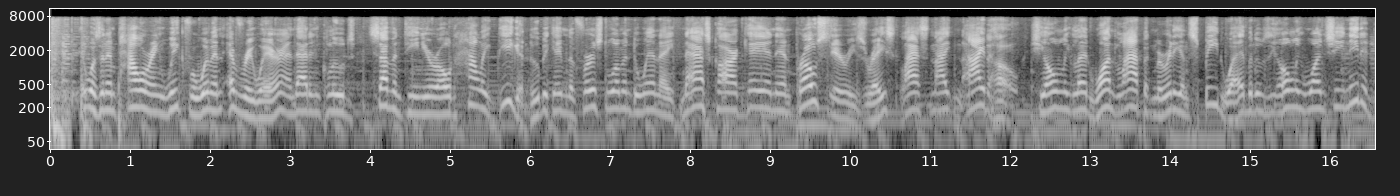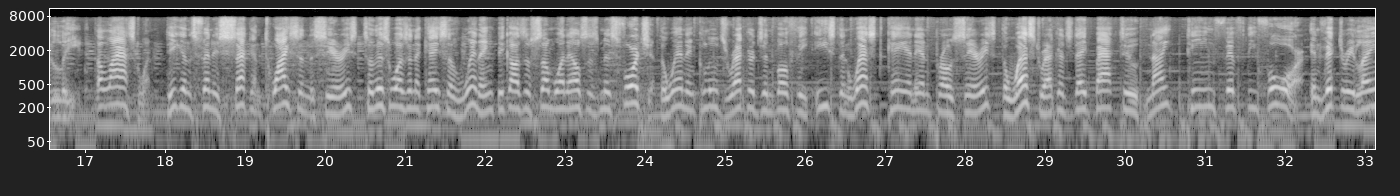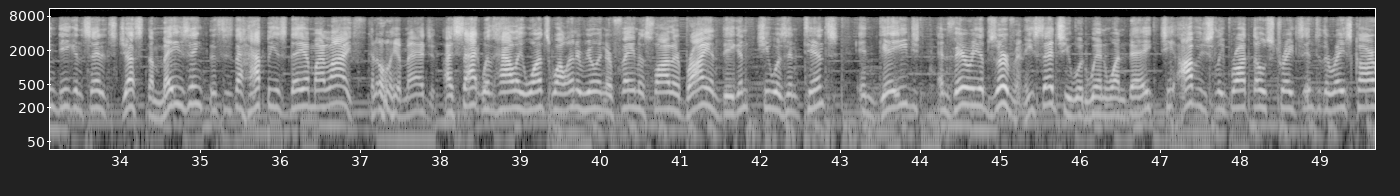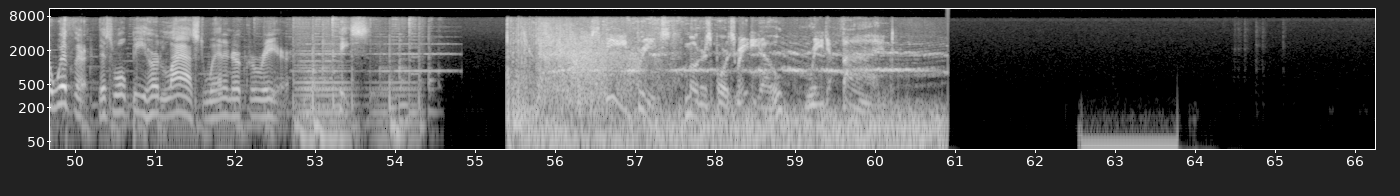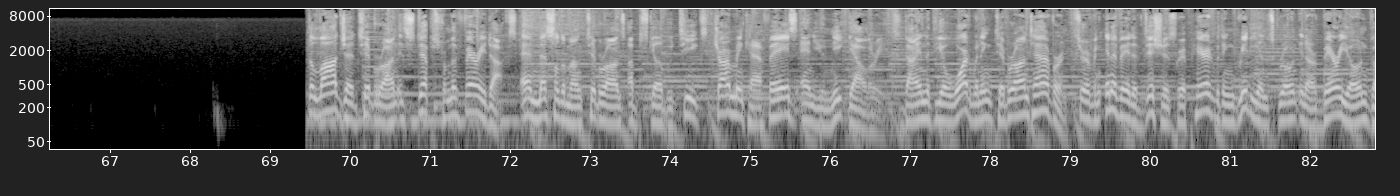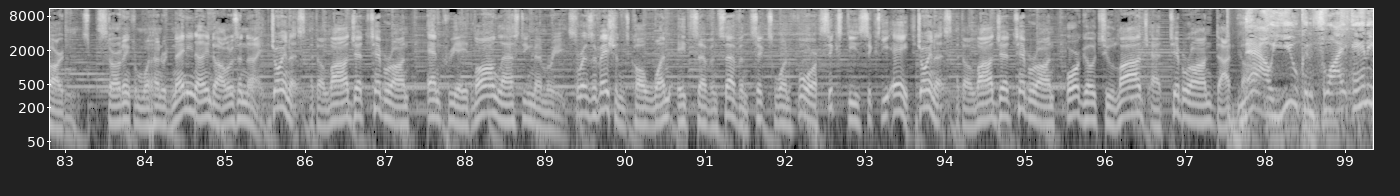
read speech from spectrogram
It was an empowering week for women everywhere, and that includes 17 year old Holly Deegan, who became the first woman to win a NASCAR K&N Pro Series race last night in Idaho. She only led one lap at Meridian Speedway, but it was the only one she needed to lead, the last one. Deegan's finished second twice in the series, so this wasn't a case of winning because of someone else's misfortune. The win includes records in both the East and West K&N Pro Series. The West records date back to 1954. In Victory Lane, Deegan said, It's just amazing. This is the happiest day of my life. Can only imagine. I sat with Hailie once while interviewing her famous father, Brian Deegan. She was intense, engaged, and very observant. He said she would win one day. She obviously brought those traits into the race car with her. This won't be her last win in her career. Peace. Speed Freaks, Motorsports Radio, redefined. The Lodge at Tiburon is steps from the ferry docks and nestled among Tiburon's upscale boutiques, charming cafes, and unique galleries. Dine at the award-winning Tiburon Tavern, serving innovative dishes prepared with ingredients grown in our very own gardens, starting from $199 a night. Join us at the Lodge at Tiburon and create long-lasting memories. For reservations, call 1-877-614-6068. Join us at the Lodge at Tiburon or go to lodge at tiburon.com. Now you can fly anywhere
